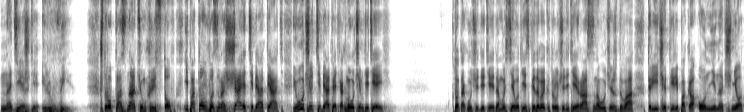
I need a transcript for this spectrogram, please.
надежде и любви чтобы познать ум Христов. И потом возвращает тебя опять и учит тебя опять, как мы учим детей. Кто так учит детей? Да мы все, вот есть педагоги, которые учат детей. Раз научишь, два, три, четыре, пока он не начнет.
